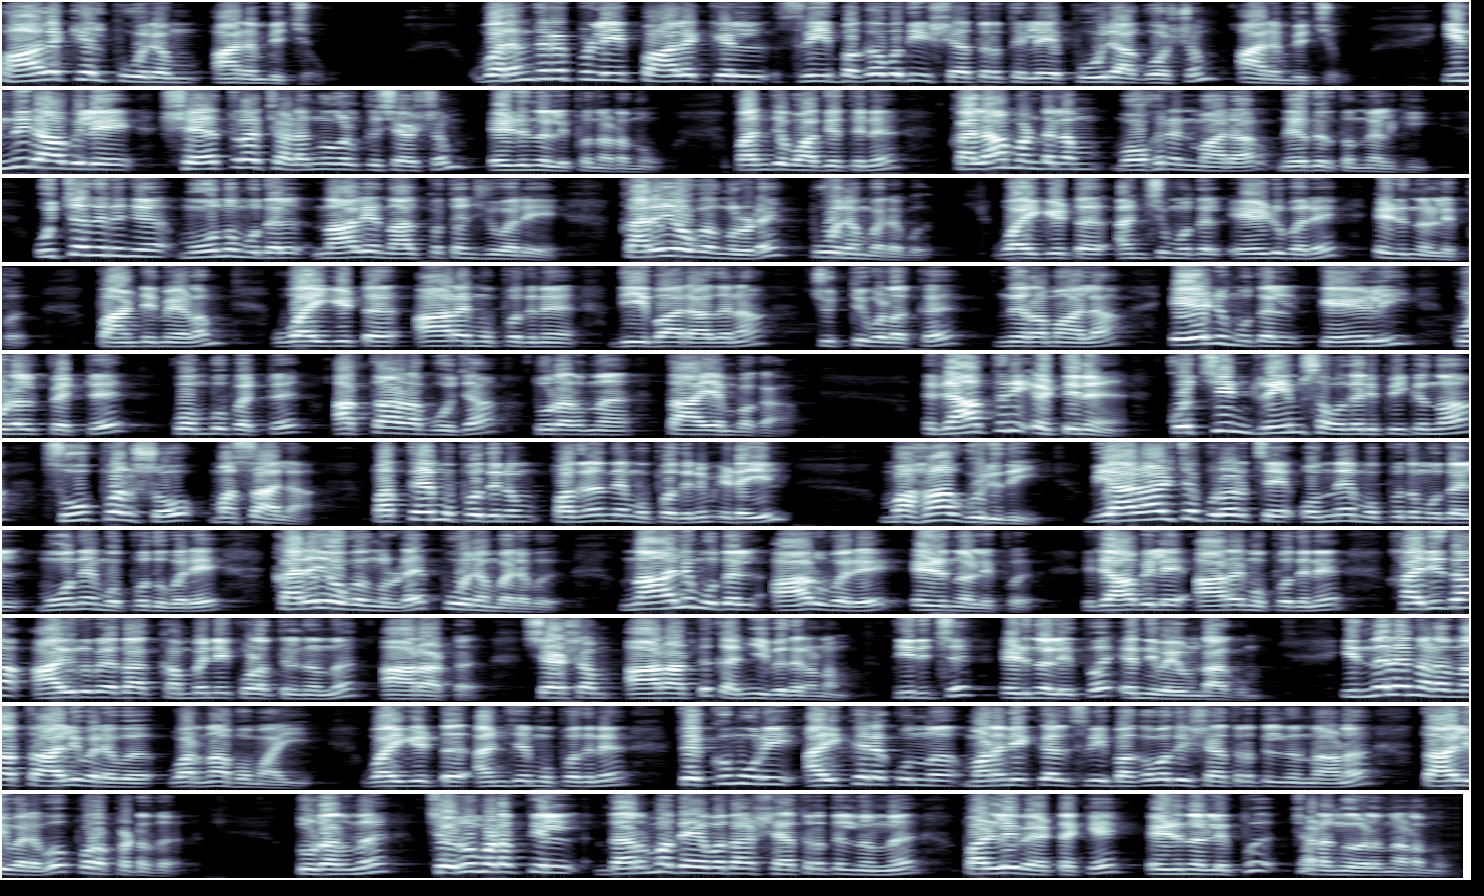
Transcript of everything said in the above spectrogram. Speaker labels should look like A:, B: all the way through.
A: പാലക്കൽ പൂരം ആരംഭിച്ചു. വരന്തരപ്പള്ളി പാലക്കൽ ശ്രീ ഭഗവതി ക്ഷേത്രത്തിലെ പൂരാഘോഷം ആരംഭിച്ചു. ഇന്ന് രാവിലെ ക്ഷേത്ര ചടങ്ങുകൾക്ക് ശേഷം എഴുന്നള്ളിപ്പ് നടന്നു. പഞ്ചവാദ്യത്തിന് കലാമണ്ഡലം മോഹനന്മാരാർ നേതൃത്വം നൽകി. ഉച്ചതിരിഞ്ഞ് മൂന്ന് മുതൽ നാല് നാൽപ്പത്തഞ്ച് വരെ കരയോഗങ്ങളുടെ പൂരം വരവ് വൈകിട്ട് അഞ്ച് മുതൽ ഏഴ് വരെ എഴുന്നള്ളിപ്പ്. പാണ്ടിമേളം വൈകിട്ട് ആറ് മുപ്പതിന് ദീപാരാധന ചുറ്റുവിളക്ക് നിറമാല ഏഴ് മുതൽ കേളി കുടൽപ്പെറ്റ് കൊമ്പുപറ്റ് അത്താഴപൂജ തുടർന്ന് തായമ്പക. രാത്രി എട്ടിന് കൊച്ചിൻ ഡ്രീംസ് അവതരിപ്പിക്കുന്ന സൂപ്പർ ഷോ മസാല. പത്തേ മുപ്പതിനും പതിനൊന്നേ മുപ്പതിനും ഇടയിൽ മഹാഗുരുതി. വ്യാഴാഴ്ച പുലർച്ചെ ഒന്ന് മുപ്പത് മുതൽ മൂന്ന് മുപ്പത് വരെ കരയോഗങ്ങളുടെ പൂരം വരവ് നാല് മുതൽ ആറ് വരെ എഴുന്നള്ളിപ്പ്. രാവിലെ ആറ് മുപ്പതിന് ഹരിത ആയുർവേദ കമ്പനി കുളത്തിൽ നിന്ന് ആറാട്ട്. ശേഷം ആറാട്ട് കഞ്ഞി വിതരണം. തിരിച്ച് എഴുന്നള്ളിപ്പ് എന്നിവയുണ്ടാകും. ഇന്നലെ നടന്ന താലിവരവ് വർണാഭമായി. വൈകിട്ട് അഞ്ച് മുപ്പതിന് തെക്കുമുറി ഐക്കരക്കുന്ന് മണലിക്കൽ ശ്രീ ഭഗവതി ക്ഷേത്രത്തിൽ നിന്നാണ് താലിവരവ് പുറപ്പെട്ടത്. തുടർന്ന് ചെറുമടത്തിൽ ധർമ്മദേവത ക്ഷേത്രത്തിൽ നിന്ന് പള്ളിവേട്ടയ്ക്ക് എഴുന്നള്ളിപ്പ് ചടങ്ങുകൾ നടന്നു.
